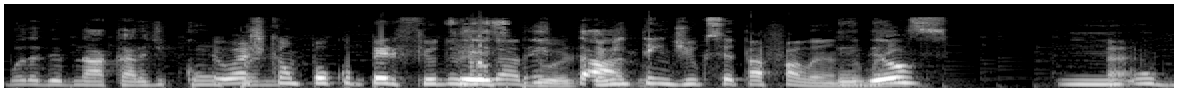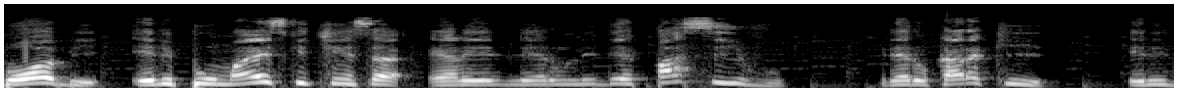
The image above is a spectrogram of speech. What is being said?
botar dedo na cara de Company. Eu acho que é um pouco o perfil do jogador. Eu entendi o que você tá falando, Entendeu? mas E É. o Bob, ele por mais que tinha essa. Ele, ele era um líder passivo. Ele era o cara que. Ele,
